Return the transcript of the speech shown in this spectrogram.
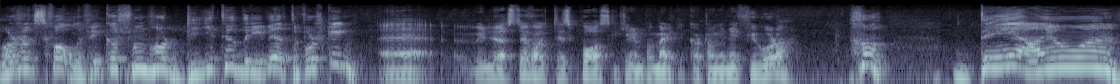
hva slags kvalifikasjon har de til å drive etterforsking? Eh, vi løste jo faktisk påskekrim på melkekartongen i fjor, da. Ha, det er jo eh,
